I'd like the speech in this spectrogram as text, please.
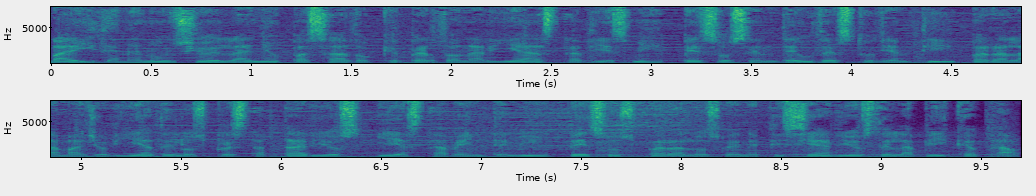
Biden anunció el año pasado que perdonaría hasta 10 mil pesos en deuda estudiantil para la mayoría de los prestatarios y hasta 20 mil pesos para los beneficiarios de la BICAPAU.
